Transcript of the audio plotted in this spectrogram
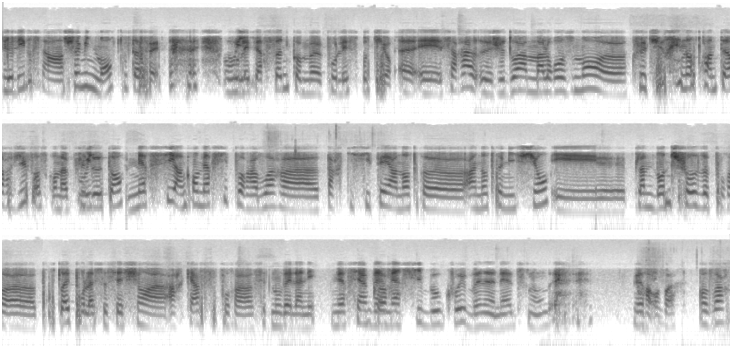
le livre, c'est un cheminement, tout à fait, pour les personnes comme pour les structures. et Sarah, je dois malheureusement clôturer notre interview parce qu'on a plus de temps. Merci, un grand merci pour avoir participé à notre à notre mission et plein de bonnes choses pour pour toi et pour l'association Arcaf pour cette nouvelle année. Merci ben, encore. merci beaucoup et bonne année à tout le monde. Au revoir. Au revoir.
